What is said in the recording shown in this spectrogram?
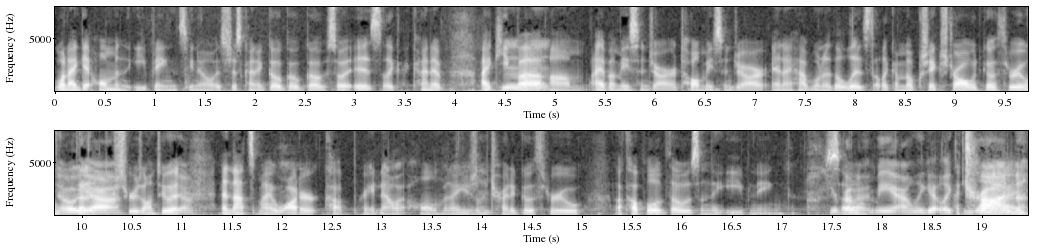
when I get home in the evenings, you know, it's just kind of go go go. So it is like I kind of I keep Mhm. a um I have a mason jar, a tall mason jar, and I have one of the lids that like a milkshake straw would go through Oh, that yeah. screws onto it, yeah and that's my water cup right now at home. And I usually Mhm. try to go through a couple of those in the evening. you're So better than me i only get like I try.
